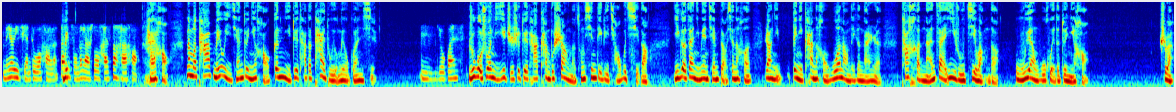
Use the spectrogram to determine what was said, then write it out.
没有以前对我好了，但是总的来说还算还好。还好。那么他没有以前对你好，跟你对他的态度有没有关系？嗯，有关系。如果说你一直是对他看不上的，从心底里瞧不起的，一个在你面前表现的很让你被你看得很窝囊的一个男人，他很难再一如既往的无怨无悔的对你好，是吧？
